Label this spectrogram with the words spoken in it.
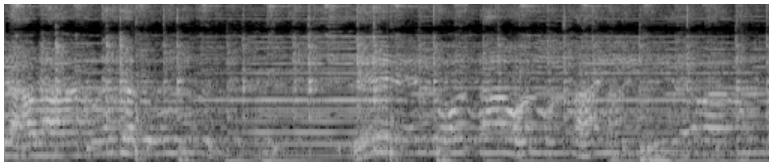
જવાનું જરૂર એ રોતા હોય ભાઈ રહેવાનું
